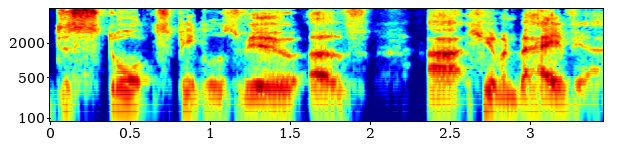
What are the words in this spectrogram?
distorts people's view of uh, human behavior.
